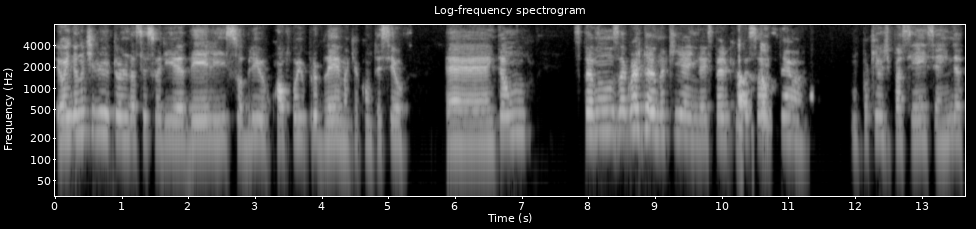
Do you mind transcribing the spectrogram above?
eu ainda não tive o retorno da assessoria dele sobre qual foi o problema que aconteceu. É, então, Estamos aguardando aqui ainda. Espero que o ah, pessoal então... tenha um pouquinho de paciência ainda.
